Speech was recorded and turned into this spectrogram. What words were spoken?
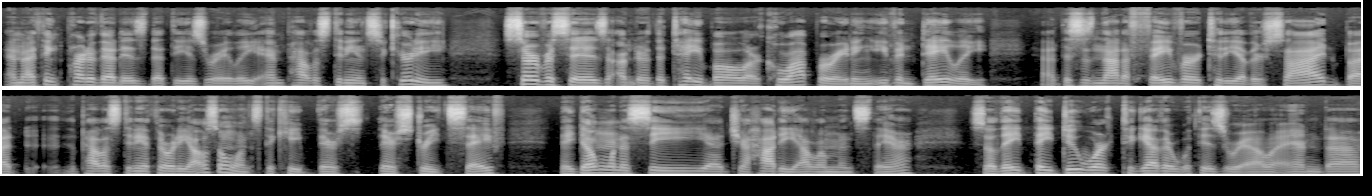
and I think part of that is that the Israeli and Palestinian security services under the table are cooperating even daily. Uh, this is not a favor to the other side, but the Palestinian Authority also wants to keep their their streets safe. They don't want to see uh, jihadi elements there. So they, they do work together with Israel, and uh,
